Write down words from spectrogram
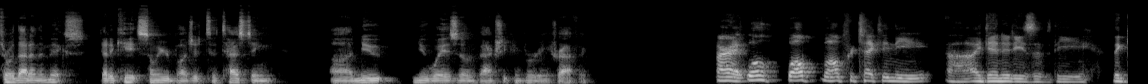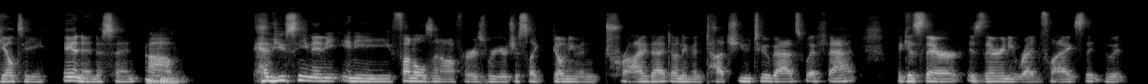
throw that in the mix. Dedicate some of your budget to testing uh, new new ways of actually converting traffic. All right. Well, while while protecting the uh, identities of the the guilty and innocent, mm-hmm. um, have you seen any any funnels and offers where you're just like don't even try that don't even touch youtube ads with that like is there is there any red flags that you would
